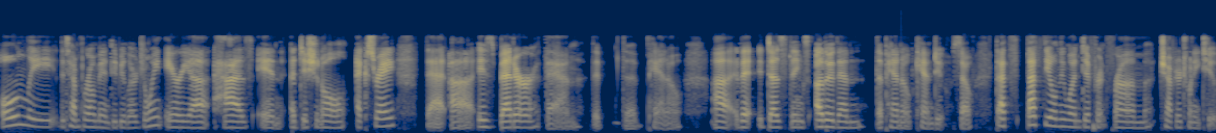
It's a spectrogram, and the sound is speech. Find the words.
Only the temporomandibular joint area has an additional x-ray that uh, is better than the, the pano, uh, that it does things other than the pano can do. So that's, that's the only one different from chapter 22.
